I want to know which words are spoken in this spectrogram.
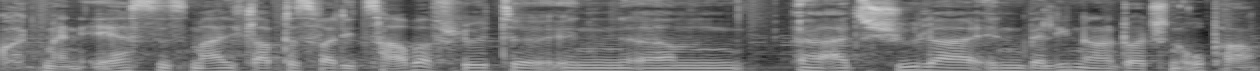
Gott, mein erstes Mal, ich glaube, das war die Zauberflöte in, ähm, äh, als Schüler in Berlin an der Deutschen Oper.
